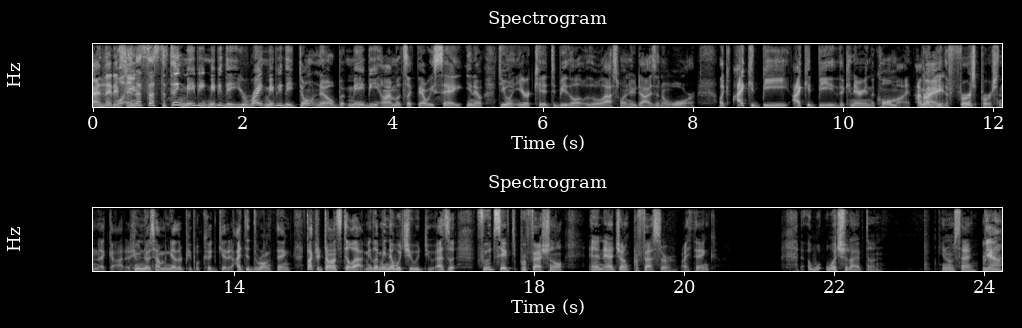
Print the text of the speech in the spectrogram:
and that if well, you and that's that's the thing. Maybe maybe they, you're right. Maybe they don't know, but maybe I'm. um, it's like they always say. You know, do you want your kid to be the, the last one who dies in a war? Like I could be, I could be the canary in the coal mine. I might be the first person that got it. Who knows how many other people could get it? I did the wrong thing. Dr. Don's still at me. Let me know what you would do as a food safety professional and adjunct professor. I think. Uh, wh- What should I have done? You know what I'm saying? yeah.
